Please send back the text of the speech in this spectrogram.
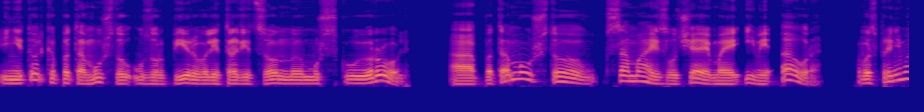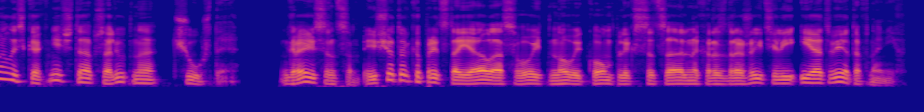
и не только потому, что узурпировали традиционную мужскую роль, а потому, что сама излучаемая ими аура воспринималась как нечто абсолютно чуждое. Грейсонсам еще только предстояло освоить новый комплекс социальных раздражителей и ответов на них.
